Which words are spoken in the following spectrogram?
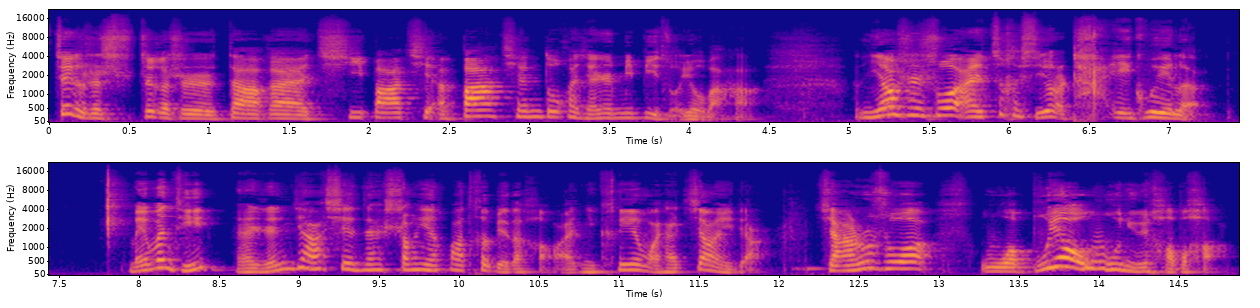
这个是这个是大概七八千八千多块钱人民币左右吧，哈。你要是说，哎，这个有点太贵了，没问题，哎，人家现在商业化特别的好，哎，你可以往下降一点。假如说我不要巫女，好不好？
